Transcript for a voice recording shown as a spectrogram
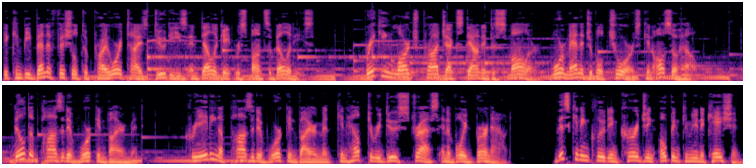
it can be beneficial to prioritize duties and delegate responsibilities. Breaking large projects down into smaller, more manageable chores can also help. Build a positive work environment. Creating a positive work environment can help to reduce stress and avoid burnout. This can include encouraging open communication,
